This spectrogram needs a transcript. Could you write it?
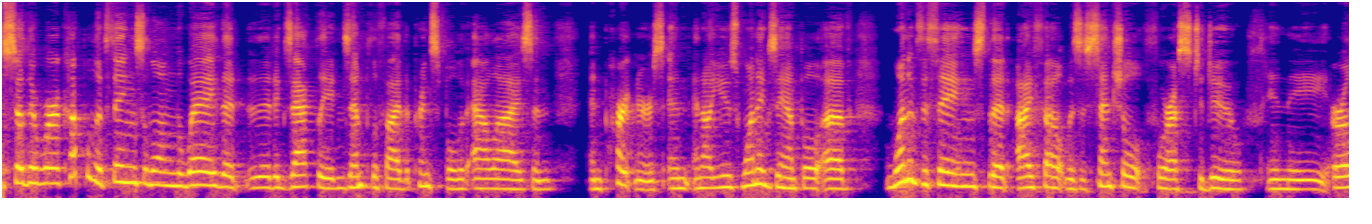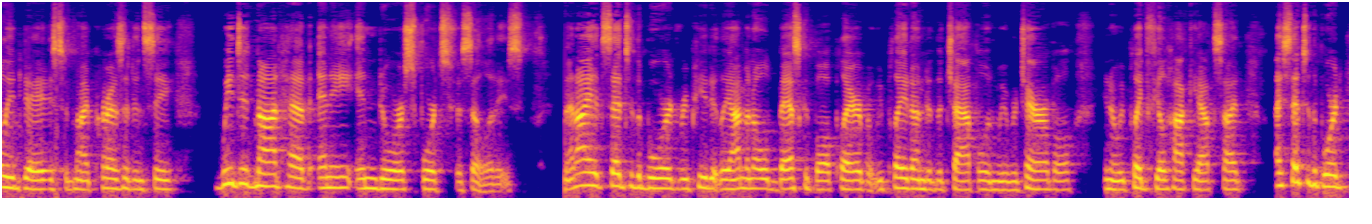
So there were a couple of things along the way that, that exactly exemplify the principle of allies and, and partners. And, and I'll use one example of one of the things that I felt was essential for us to do in the early days of my presidency. We did not have any indoor sports facilities. And I had said to the board repeatedly, I'm an old basketball player, but we played under the chapel and we were terrible. You know, we played field hockey outside. I said to the board,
